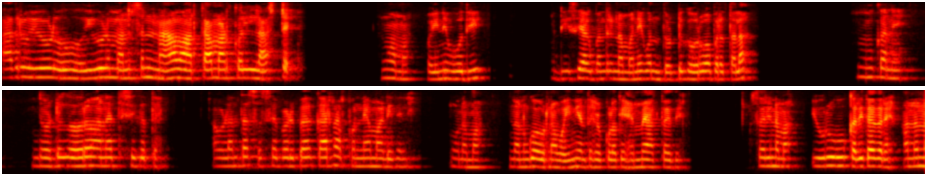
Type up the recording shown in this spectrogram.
ಆದರೂ ಇವಳು, ಇವಳ ಮನಸ್ಸನ್ನು ನಾವು ಅರ್ಥ ಮಾಡ್ಕೊಳ್ಳಿಲ್ಲ ಅಷ್ಟೇ. ಹ್ಞೂ ಅಮ್ಮ ವೈನಿ ಓದಿ. ಡಿ ಸಿ ಆಗಿ ಬಂದರೆ ನಮ್ಮ ಮನೆಗೆ ಒಂದು ದೊಡ್ಡ ಗೌರವ ಬರುತ್ತಲ್ಲ? ಹ್ಞೂ ಕಣೆ, ದೊಡ್ಡ ಗೌರವ ಅನತಿ ಸಿಗುತ್ತೆ. ಅವಳಂತ ಸಸ್ಯ ಬಡಿಬೇಕಾದ್ರೆ ನಾ ಪುಣ್ಯ ಮಾಡಿದ್ದೀನಿ. ಹ್ಞೂನಮ್ಮ ನನಗೂ ಅವ್ರನ್ನ ವೈನಿ ಅಂತ ಹೇಳ್ಕೊಳಕ್ಕೆ ಹೆಮ್ಮೆ ಆಗ್ತಾ ಇದೆ. ಸರಿನಮ್ಮ ಇವರು ಕರಿತಾ ಇದ್ದಾರೆ ಅಣ್ಣನ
